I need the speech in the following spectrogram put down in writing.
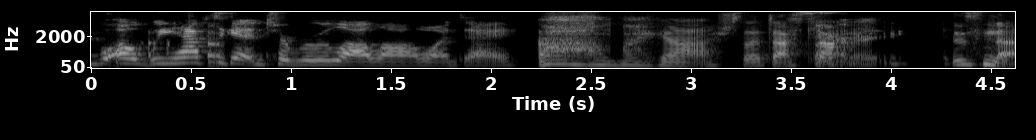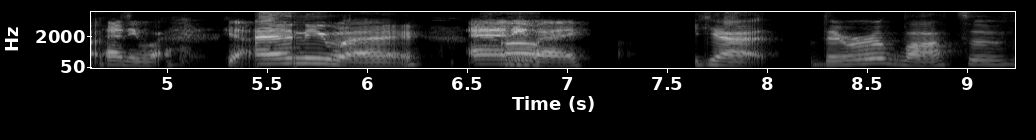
Well, we have to get into Rue La La one day. Oh my gosh, that Sorry. documentary is nuts. Anyway, yes. Anyway, Anyway, yeah, there were lots of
